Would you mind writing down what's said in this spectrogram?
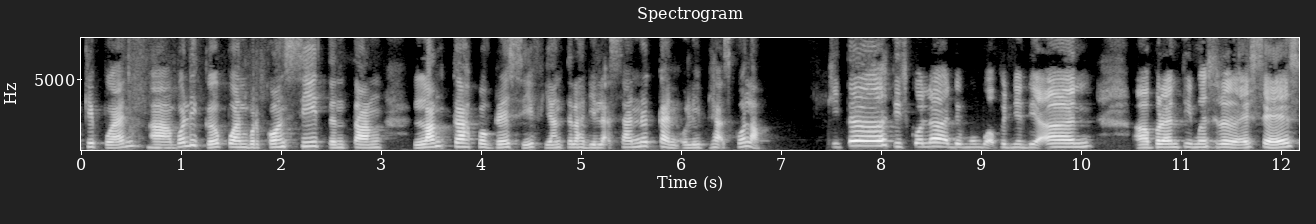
Okey Puan, uh, boleh ke Puan berkongsi tentang langkah progresif yang telah dilaksanakan oleh pihak sekolah? Kita di sekolah ada membuat penyediaan uh, peranti mesra akses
